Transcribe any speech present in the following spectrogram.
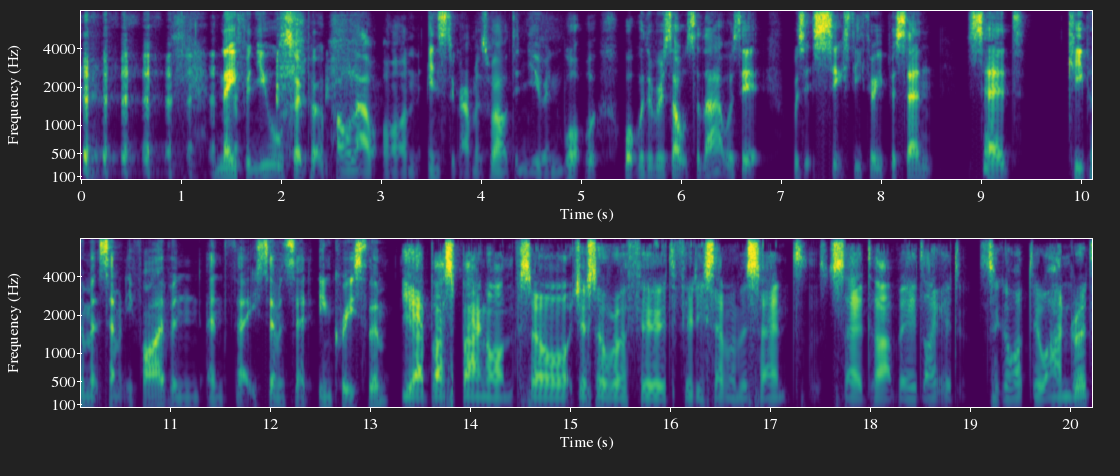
Nathan, you also put a poll out on Instagram as well, didn't you? And what what were the results of that? Was it was it sixty three percent said keep them at seventy five, and and thirty seven said increase them? Yeah, that's bang on. So just over a third, 37% said that they'd like it to go up to 100.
